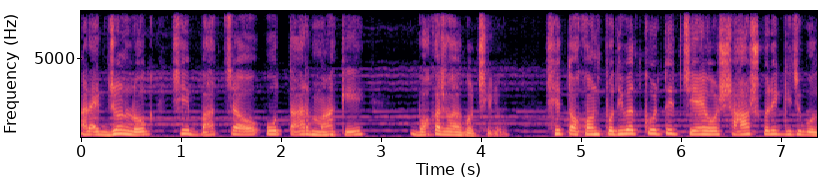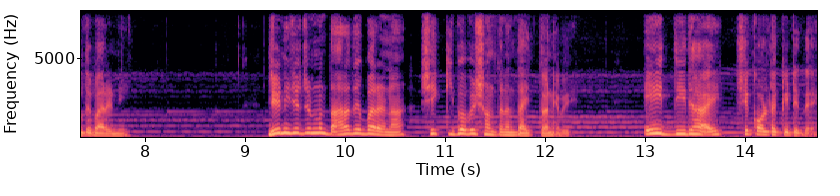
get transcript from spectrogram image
আর একজন লোক সেই বাচ্চাও ও তার মাকে বকাঝকা করছিল। সে তখন প্রতিবাদ করতে চেয়েও সাহস করে কিছু বলতে পারেনি। যে নিজের জন্য দাঁড়াতে পারে না, সে কীভাবে সন্তানের দায়িত্ব নেবে? এই দ্বিধায় সে কলটা কেটে দেয়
